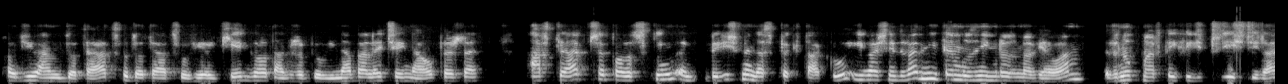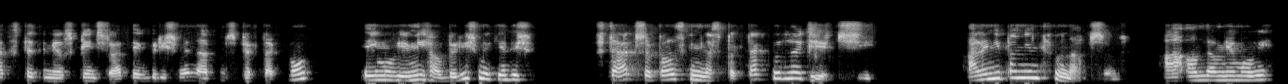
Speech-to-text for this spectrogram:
Chodziłam do teatru, do Teatru Wielkiego, także był i na balecie, i na operze. A w Teatrze Polskim byliśmy na spektaklu i właśnie dwa dni temu z nim rozmawiałam Wnuk ma w tej chwili 30 lat, wtedy miał z 5 lat, jak byliśmy na tym spektaklu. I mówię, Michał, byliśmy kiedyś w Teatrze Polskim na spektaklu dla dzieci, ale nie pamiętam na czym. A on do mnie mówi,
